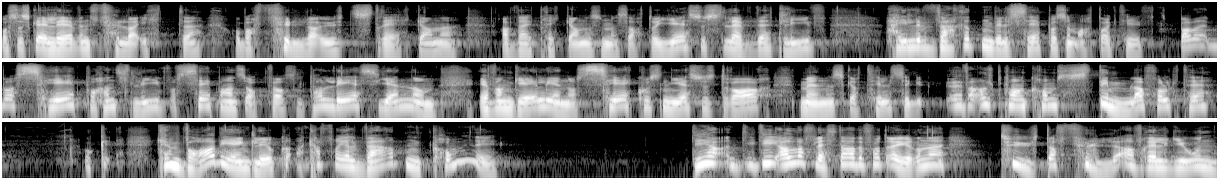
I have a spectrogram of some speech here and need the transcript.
og så skal eleven følge etter og bare fylle ut strekene av de prikkene som er satt. Og Jesus levde et liv hele verden vil se på som attraktivt. Bare, bare se på hans liv og se på hans oppførsel. Ta Les gjennom evangelien og se hvordan Jesus drar mennesker til seg. Overalt hvor han kom, stimla folk til. Og hvem var de egentlig, og hvorfor i all verden kom de? De, de aller fleste hadde fått ørene tuta fulle av religion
